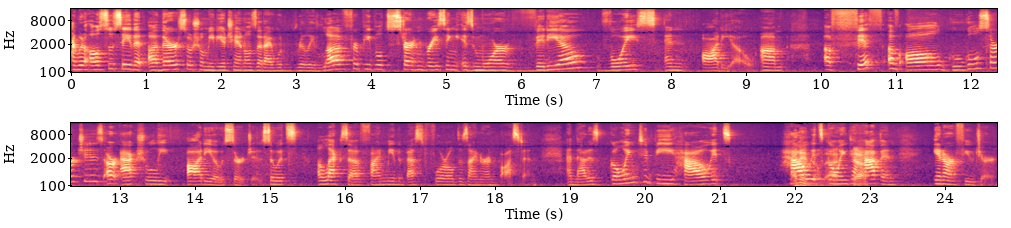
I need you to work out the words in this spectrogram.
i would also say that other social media channels that i would really love for people to start embracing is more video voice and audio um, a fifth of all google searches are actually audio searches so it's alexa find me the best floral designer in boston and that is going to be how it's how it's that. going to Yeah. happen in our future.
